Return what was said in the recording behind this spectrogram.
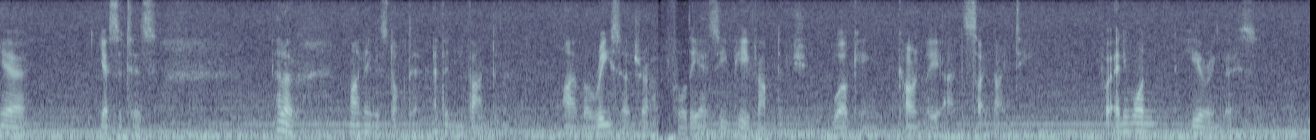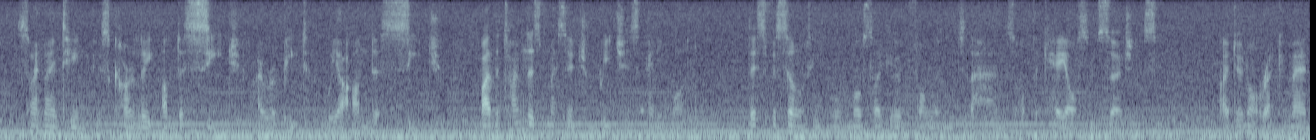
Yeah. Yes, it is. Hello. My name is Dr. Evan Vanderman. I'm a researcher for the SCP Foundation, working currently at Site 19. For anyone hearing this, Site 19 is currently under siege. I repeat, we are under siege. By the time this message reaches anyone, this facility will most likely have fallen into the hands of the Chaos Insurgency. I do not recommend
